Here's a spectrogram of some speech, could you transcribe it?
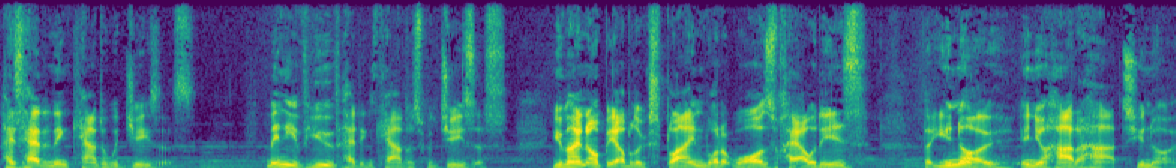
has had an encounter with Jesus. Many of you have had encounters with Jesus. You may not be able to explain what it was, how it is, but you know in your heart of hearts, you know.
